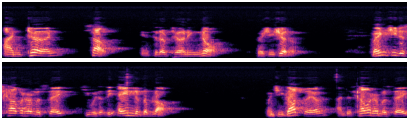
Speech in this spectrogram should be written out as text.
and turned south instead of turning north, where she should have. When she discovered her mistake, she was at the end of the block. When she got there and discovered her mistake,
